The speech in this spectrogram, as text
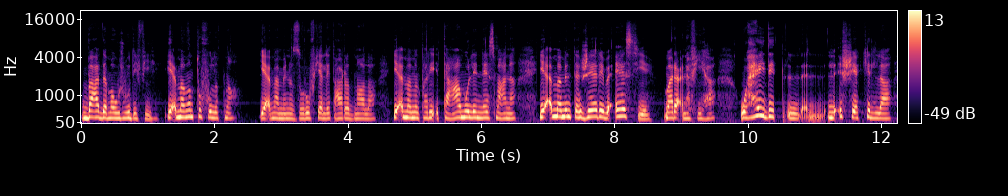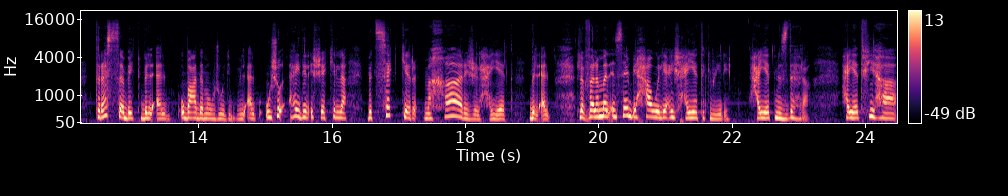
بعد موجودة فيه. يا إما من طفولتنا يا إما من الظروف يلي تعرضنا لها يا إما من طريقة تعامل الناس معنا يا إما من تجارب قاسية مرقنا فيها. وهيدي الأشياء كلها ترسبت بالقلب وبعدها موجودة بالقلب. وشو هيدي الأشياء كلها بتسكر مخارج الحياة بالقلب. فلما الإنسان بيحاول يعيش حياة كبيرة حياة مزدهرة حياة فيها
